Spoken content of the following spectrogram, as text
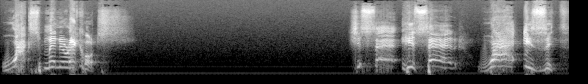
waxed many records. She said, he said, why is it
